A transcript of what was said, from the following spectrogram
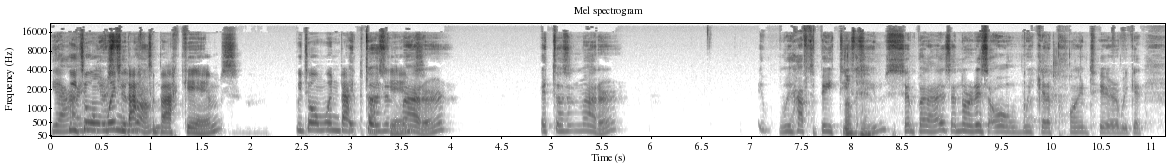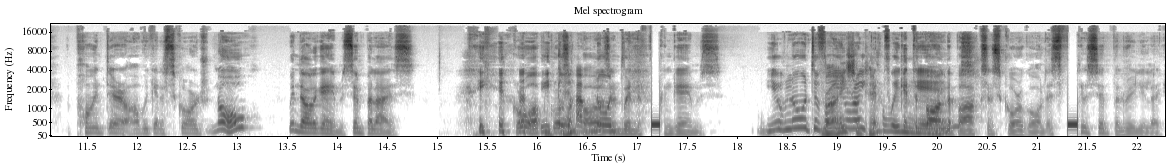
Yeah, we don't win back wrong. to back games. We don't win back It to back games. It doesn't matter. It doesn't matter. We have to beat these Okay. teams. Simple as. And none of this. Oh, we get a point here. We get a point there. Oh, we get a score. No, win all the games. Simple as. Grow up, grow some balls, no- and win the fucking games. You have no divine Right, right, okay. to win Get the games. ball in the box and score a goal. It's fucking simple, really. Like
